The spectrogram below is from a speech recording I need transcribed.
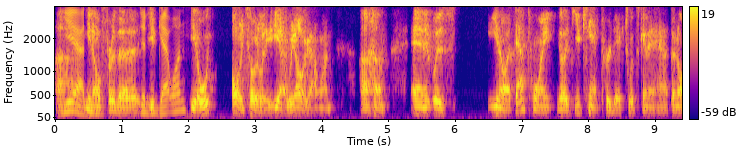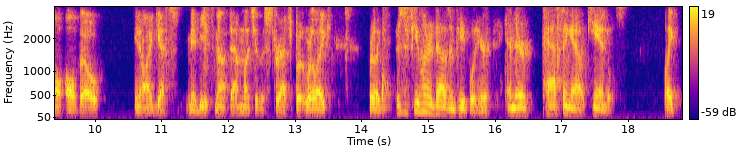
Um, Yeah, you know, you- for the Did you get one? you know, we, oh, totally. Yeah, we all got one. Um, and it was, you know, at that point, like, you can't predict what's going to happen. Although, you know, I guess maybe it's not that much of a stretch, but we're like, we're like, there's a few hundred thousand people here and they're passing out candles. Like,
